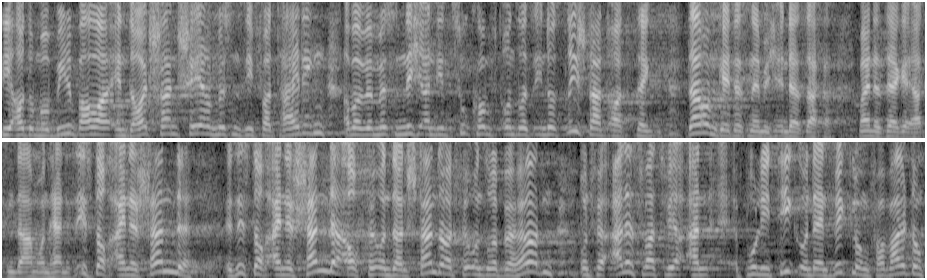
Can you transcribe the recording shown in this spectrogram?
die Automobilbauer in Deutschland scheren, müssen sie verteidigen, aber wir müssen nicht an die Zukunft unseres Industriestandorts denken. Darum geht es nämlich in der Sache, meine sehr geehrten Damen und Herren. Es ist doch eine Schande, es ist doch eine Schande auch für unseren Standort, für unsere Behörden und für alles, was wir an Politik und Entwicklung, Verwaltung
